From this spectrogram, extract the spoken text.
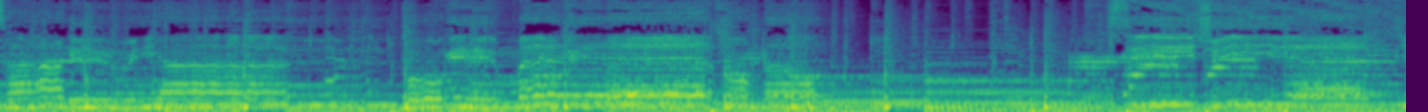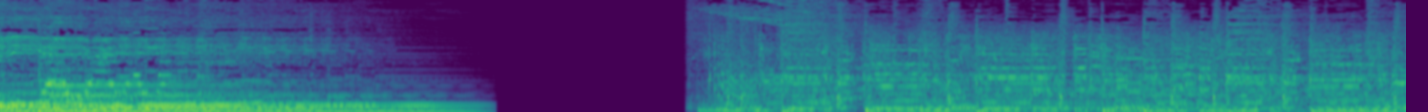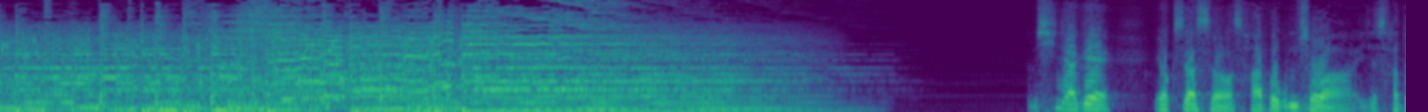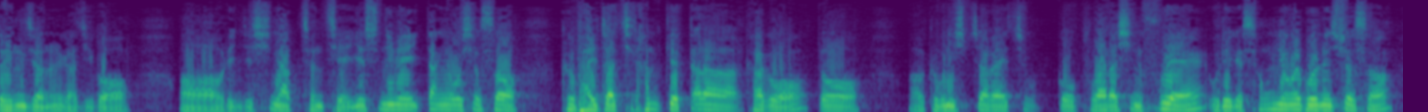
세상을 역사서 사복음서와 이제 사도행전을 가지고 어, 우리 이제 신약 전체 예수님의 이 땅에 오셔서 그 발자취를 함께 따라가고 또 어, 그분이 십자가에 죽고 부활하신 후에 우리에게 성령을 보내주셔서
